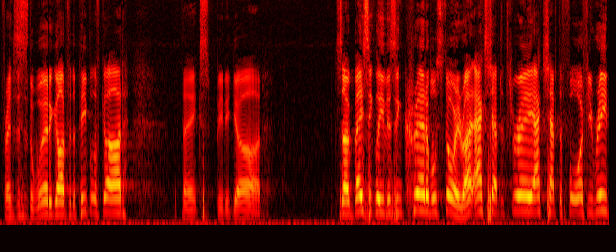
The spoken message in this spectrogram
Friends, this is the word of God for the people of God. Thanks be to God. So basically, this incredible story, right? Acts chapter 3, Acts chapter 4. If you read,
